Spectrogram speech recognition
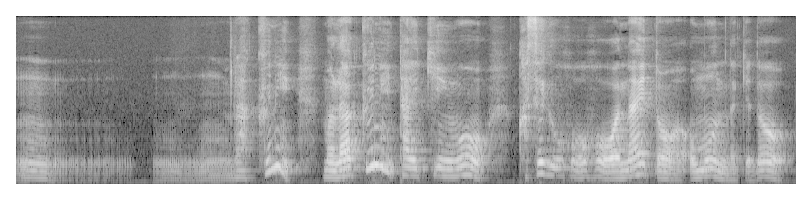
うん楽に、まあ、楽に大金を稼ぐ方法はないとは思うんだけど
